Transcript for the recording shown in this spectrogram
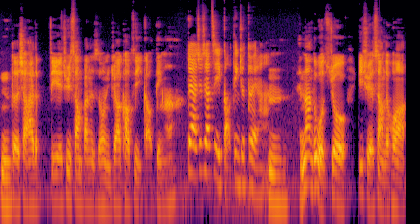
你的小孩的爹去上班的时候，你就要靠自己搞定啊。对啊，就是要自己搞定就对啦。嗯，那如果就医学上的话，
